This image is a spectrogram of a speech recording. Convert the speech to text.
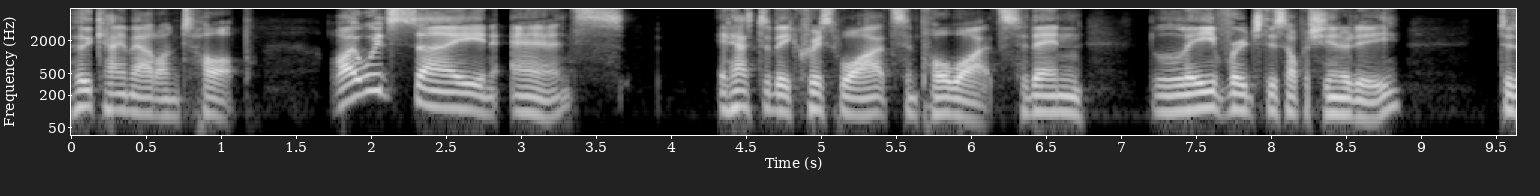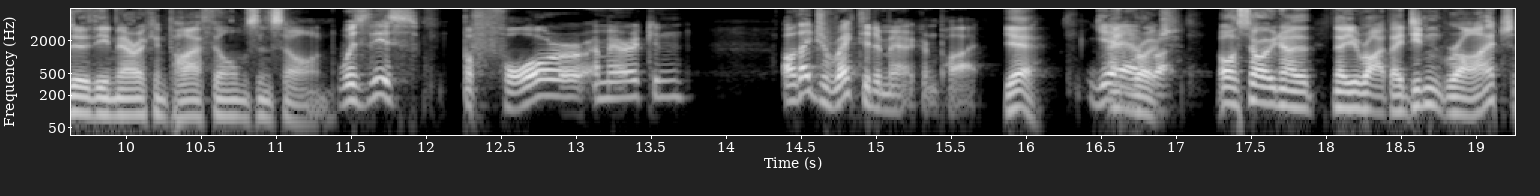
Who came out on top? I would say in Antz, it has to be Chris Weitz and Paul Weitz, who then leverage this opportunity to do the American Pie films and so on. Was this before American? Oh, they directed American Pie. Yeah. Yeah, and wrote. right. Oh, sorry, no, no, you're right. They didn't write,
